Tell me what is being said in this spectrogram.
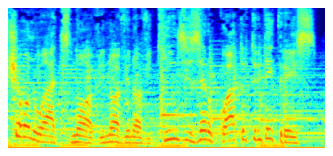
Chama no WhatsApp 99915 0433.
